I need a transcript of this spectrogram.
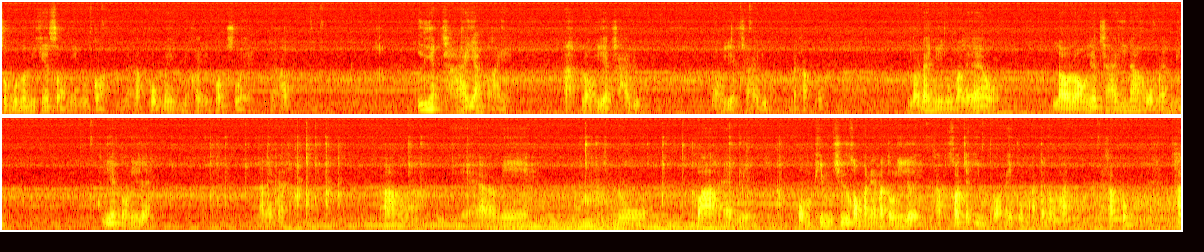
สมมุติว่ามีแค่ 2 เมนูก่อนนะครับ ผมไม่ไม่ค่อยเน้นความสวยนะครับ เรียกใช้อย่างไรอะลองเรียกใช้ดู ลองเรียกใช้ดูนะครับผม เราได้เมนูมาแล้ว เราลองเรียกใช้ที่หน้า Home Admin เรียกตรงนี้เลย อะไรนะอ่า เมนูบาร์แอดมินผมพิมพ์ชื่อคอมโพเนนต์มาตรงนี้เลยนะครับเขาจะ Import ให้ผมอัตโนมัตินะครับผมถ้า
